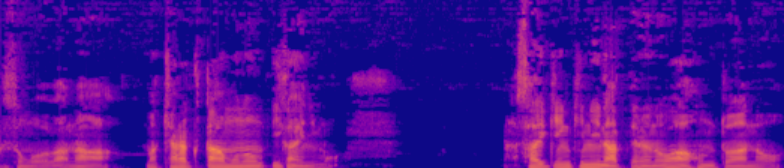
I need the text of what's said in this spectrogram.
ー、そうだな。まあ、キャラクターもの以外にも、最近気になってるのは、本当あの、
